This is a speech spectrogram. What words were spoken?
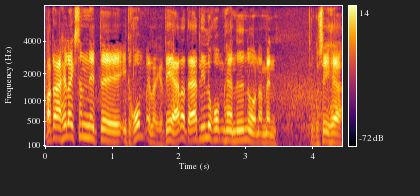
Og der er heller ikke sådan et, øh, et rum, eller ja, det er der, der er et lille rum her nedenunder, men du kan se her,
